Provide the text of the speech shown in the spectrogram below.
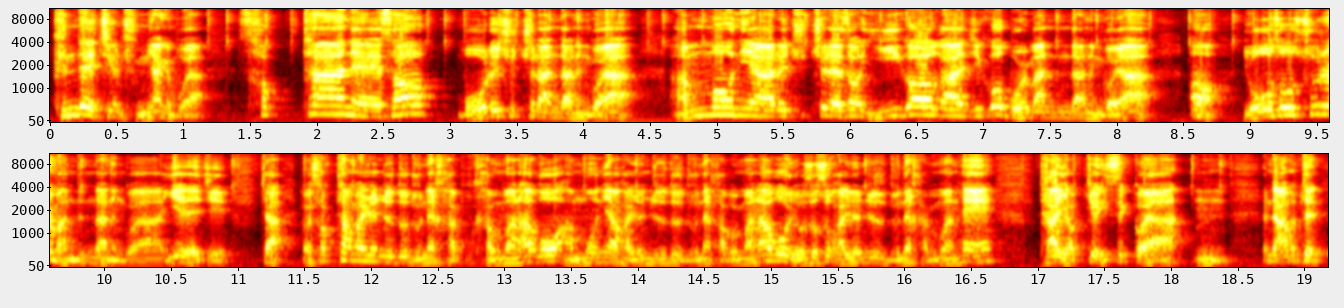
근데 지금 중요한 게 뭐야? 석탄에서 뭐를 추출한다는 거야? 암모니아를 추출해서 이거 가지고 뭘 만든다는 거야 어, 요소수를 만든다는 거야. 이해되지? 자, 석탄 관련주도 눈에 가, 가볼만 하고, 암모니아 관련주도 눈에 가볼만 하고, 요소수 관련주도 눈에 가볼만 해. 다 엮여 있을 거야. 음. 근데 아무튼,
